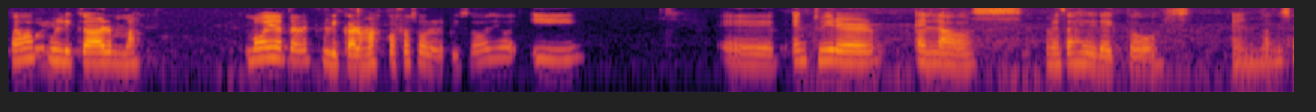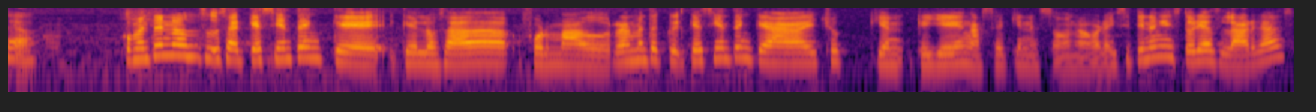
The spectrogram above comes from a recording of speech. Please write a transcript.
podemos publicar más voy a tratar de publicar más cosas sobre el episodio y eh, en Twitter, en los mensajes directos, en donde sea. Coméntenos, o sea, qué sienten que, los ha formado, realmente qué, sienten que ha hecho quien, que lleguen a ser quienes son ahora. Y si tienen historias largas,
